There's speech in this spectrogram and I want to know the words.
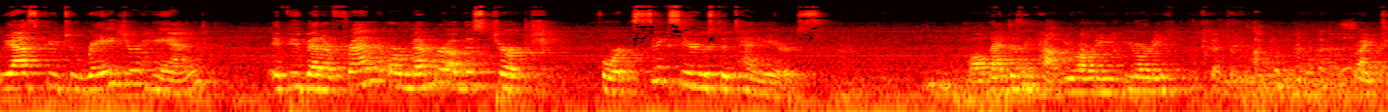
We ask to raise your hand if you've been a friend or member of this church for six years to 10 years. Well, that doesn't count. You already, you already, right.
